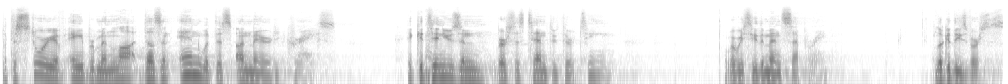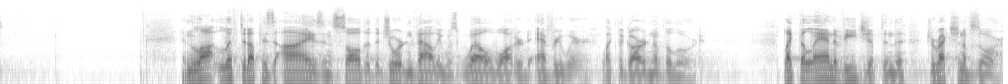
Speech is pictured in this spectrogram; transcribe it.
But the story of Abram and Lot doesn't end with this unmerited grace. It continues in verses 10 through 13, where we see the men separate. Look at these verses. And Lot lifted up his eyes and saw that the Jordan Valley was well watered everywhere, like the garden of the Lord, like the land of Egypt in the direction of Zoar.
